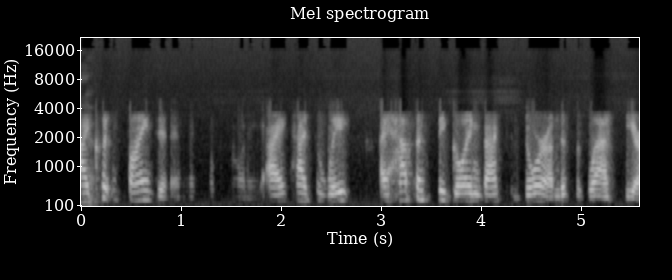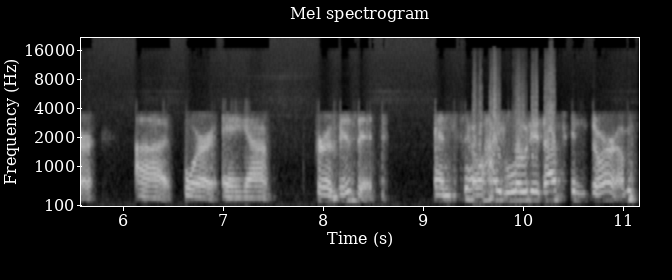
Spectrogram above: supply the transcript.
I couldn't find it in Mitchell County. I had to wait. I happened to be going back to Durham. This was last year uh, for a uh, for a visit, and so I loaded up in Durham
